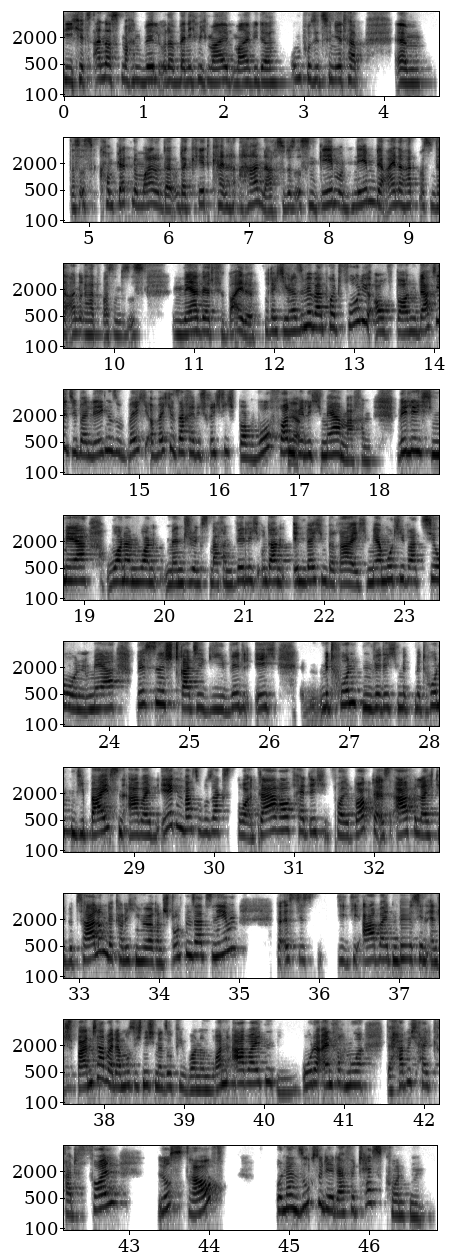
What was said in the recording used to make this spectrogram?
die ich jetzt anders machen will oder wenn ich mich mal mal wieder umpositioniert habe. Ähm, das ist komplett normal und da, und da kräht kein Haar nach. So, das ist ein Geben und Nehmen. Der eine hat was und der andere hat was und das ist ein Mehrwert für beide. Richtig. Und da sind wir beim Portfolio aufbauen. Du darfst jetzt überlegen, so welch, auf welche Sache hätte ich richtig Bock? Wovon ja. will ich mehr machen? Will ich mehr One-on-One-Mentorings machen? Will ich und dann in welchem Bereich? Mehr Motivation, mehr Business-Strategie? Will ich mit Hunden? Will ich mit, mit Hunden, die beißen, arbeiten? Irgendwas, wo du sagst, boah, darauf hätte ich voll Bock. Da ist A vielleicht die Bezahlung, da kann ich einen höheren Stundensatz nehmen. Da ist die, die, die Arbeit ein bisschen entspannter, weil da muss ich nicht mehr so viel One-on-One -on -one arbeiten. Oder einfach nur, da habe ich halt gerade voll Lust drauf. Und dann suchst du dir dafür Testkunden.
